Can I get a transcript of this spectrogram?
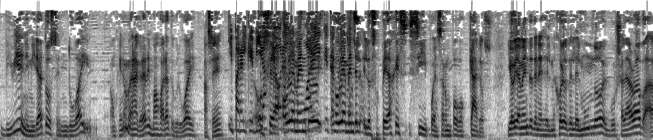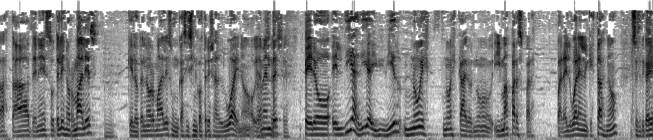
vivir en Emiratos, en Dubai, aunque no me van a creer, es más barato que Uruguay. ¿Ah, sí? Y para el que O viaje sea, ahora a obviamente, Uruguay, ¿qué tan obviamente costoso? los hospedajes sí pueden ser un poco caros. Y obviamente tenés el mejor hotel del mundo, el Burj Al Arab, hasta tenés hoteles normales, Mm. que el hotel normal es un casi cinco estrellas de Uruguay, ¿no? Obviamente. Ah, sí, sí. Pero el día a día y vivir no es, no es caro, ¿no? Y más para, para, para el lugar en el que estás, ¿no? O sea, si te caes,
